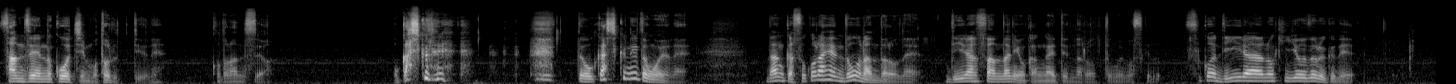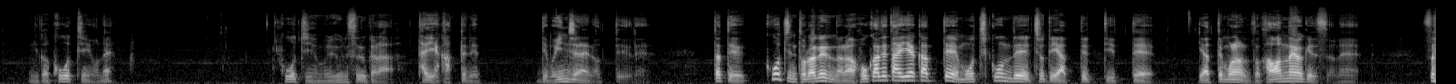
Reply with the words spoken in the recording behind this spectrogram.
3,000円の工賃も取るっていうねことなんですよ。おかしくね？でおかしくねえと思うよね。なんかそこら辺どうなんだろうね。ディーラーさん何を考えてんだろうって思いますけどそこはディーラーの企業努力でなんか工賃をね工賃を無料にするからタイヤ買ってねでもいいんじゃないのっていうねだって工賃取られるなら他でタイヤ買って持ち込んでちょっとやってって言ってやってもらうのと変わんないわけですよね。そ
